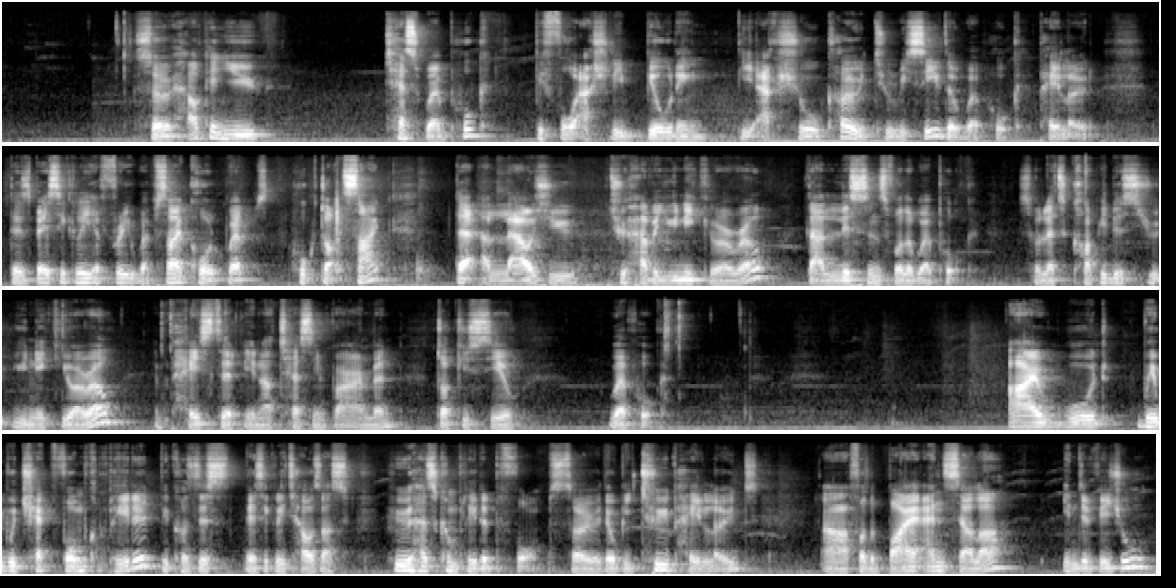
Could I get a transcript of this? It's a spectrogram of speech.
So how can you test webhook before actually building the actual code to receive the webhook payload? There's basically a free website called webhook.site that allows you to have a unique URL that listens for the webhook. So let's copy this unique URL and paste it in our test environment, DocuSeal webhook. I would, we would check form completed because this basically tells us who has completed the form. So there'll be two payloads uh, for the buyer and seller individually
